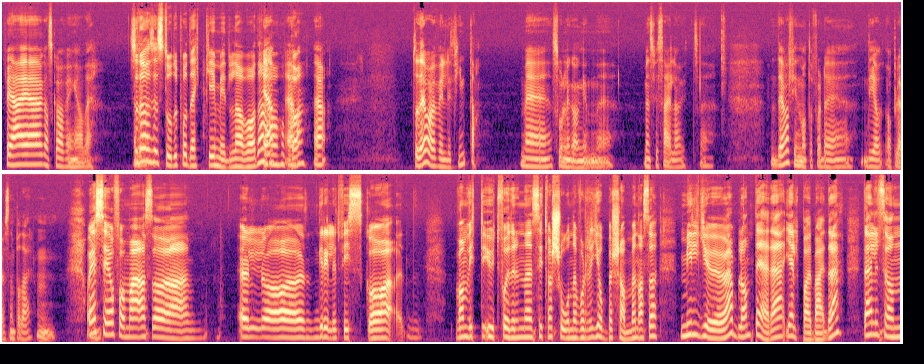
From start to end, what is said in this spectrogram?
For jeg er ganske avhengig av det. Så da sto du på dekk i Middelhavet òg, da, ja, og hoppa? Ja, ja. Så det var jo veldig fint, da. Med solnedgangen eh, mens vi seila ut. Det var en fin måte for det, de opplevelsene på der. Mm. Og jeg ser jo for meg altså øl og grillet fisk og vanvittig utfordrende situasjoner hvor dere jobber sammen. Altså miljøet blant dere hjelpearbeidere, det er litt sånn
